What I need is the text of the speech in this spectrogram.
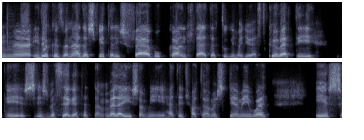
mm, időközben Nádas Péter is felbukkant, lehetett tudni, hogy ő ezt követi, és, és beszélgethettem vele is, ami hát egy hatalmas élmény volt, és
